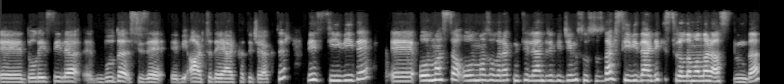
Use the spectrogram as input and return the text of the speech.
E, dolayısıyla e, bu da size e, bir artı değer katacaktır. Ve CV'de e, olmazsa olmaz olarak nitelendirebileceğimiz hususlar CV'lerdeki sıralamalar aslında.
